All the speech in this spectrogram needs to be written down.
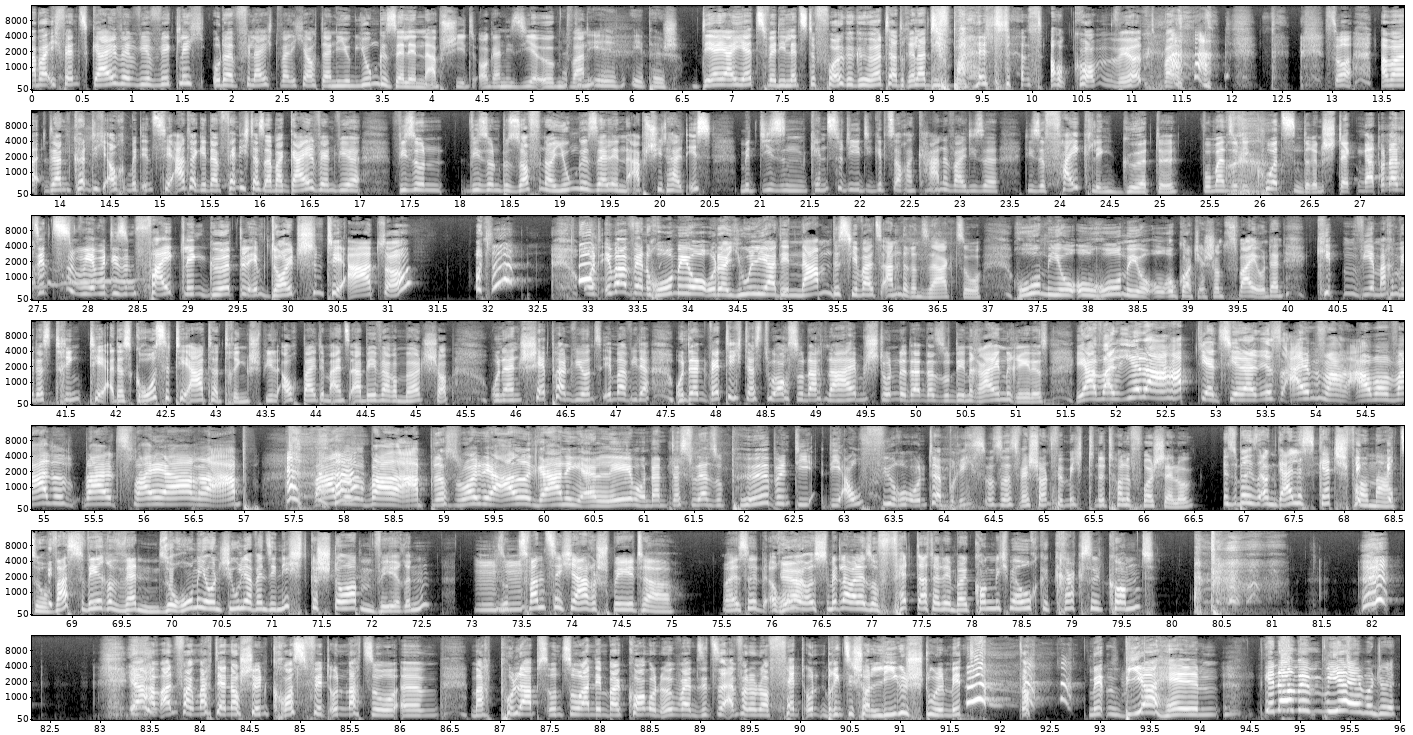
Aber ich fänd's geil, wenn wir wirklich, oder vielleicht, weil ich ja auch deine Jung Junggesellinnenabschied organisiere das irgendwann. wird eh episch. der ja jetzt, wer die letzte Folge gehört hat, relativ bald dann auch kommen wird. So, aber dann könnte ich auch mit ins Theater gehen. Dann fände ich das aber geil, wenn wir wie so ein, wie so ein besoffener Junggesellinnenabschied halt ist, mit diesen, kennst du die, die gibt's auch an Karneval, diese, diese Feiglinggürtel. Wo man so die kurzen drin stecken hat. Und dann sitzen wir mit diesem Feiglinggürtel im deutschen Theater. Und und immer wenn Romeo oder Julia den Namen des jeweils anderen sagt, so Romeo, oh Romeo, oh, oh Gott, ja schon zwei. Und dann kippen wir, machen wir das Trinkthea das große Theatertrinkspiel, auch bald im 1AB Ware Merch Shop. Und dann scheppern wir uns immer wieder. Und dann wette ich, dass du auch so nach einer halben Stunde dann da so den reinredest. Ja, weil ihr da habt jetzt hier, das ist einfach, aber wartet mal zwei Jahre ab. Wartet mal ab, das wollt ihr alle gar nicht erleben. Und dann, dass du dann so pöbelnd die, die Aufführung unterbrichst und so, das wäre schon für mich eine tolle Vorstellung. Ist übrigens auch ein geiles Sketchformat. So, was wäre, wenn? So Romeo und Julia, wenn sie nicht gestorben wären, so 20 Jahre später. Weißt du, Romeo Ja. ist mittlerweile so fett, dass er den Balkon nicht mehr hochgekraxelt kommt. Ja, am Anfang macht er noch schön Crossfit und macht so, ähm, macht Pull-ups und so an dem Balkon und irgendwann sitzt er einfach nur noch fett unten, bringt sich schon einen Liegestuhl mit. mit einem Bierhelm. Genau mit dem Bierhelm und Julia.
